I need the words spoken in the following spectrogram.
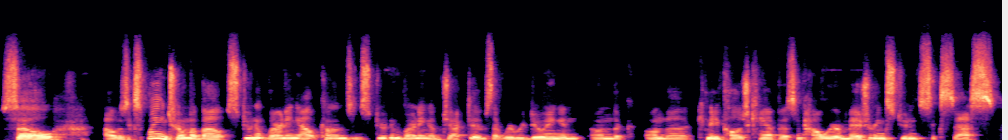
So I was explaining to him about student learning outcomes and student learning objectives that we were doing in, on the on the community college campus and how we were measuring student success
